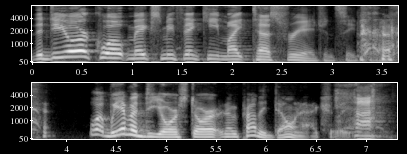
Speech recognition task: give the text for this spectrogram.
The Dior quote makes me think he might test free agency. Well, we have a Dior store. No, we probably don't actually.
